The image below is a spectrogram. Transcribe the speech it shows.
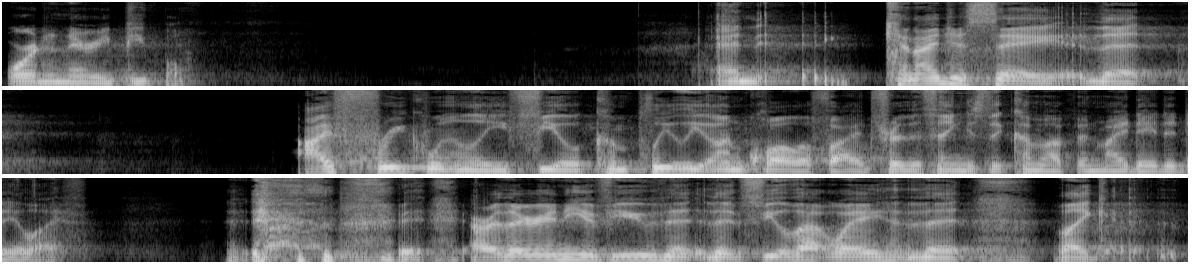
ordinary people. And can I just say that I frequently feel completely unqualified for the things that come up in my day to day life. Are there any of you that, that feel that way? That, like,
